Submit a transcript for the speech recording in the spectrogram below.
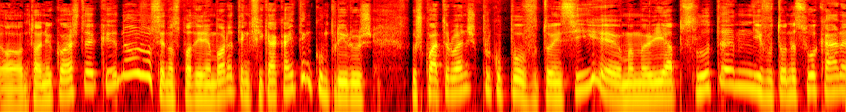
ao António Costa que não, você não se pode ir embora, tem que ficar cá e tem que cumprir os, os quatro anos, porque o povo votou em si, é uma maioria absoluta e votou na sua cara,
